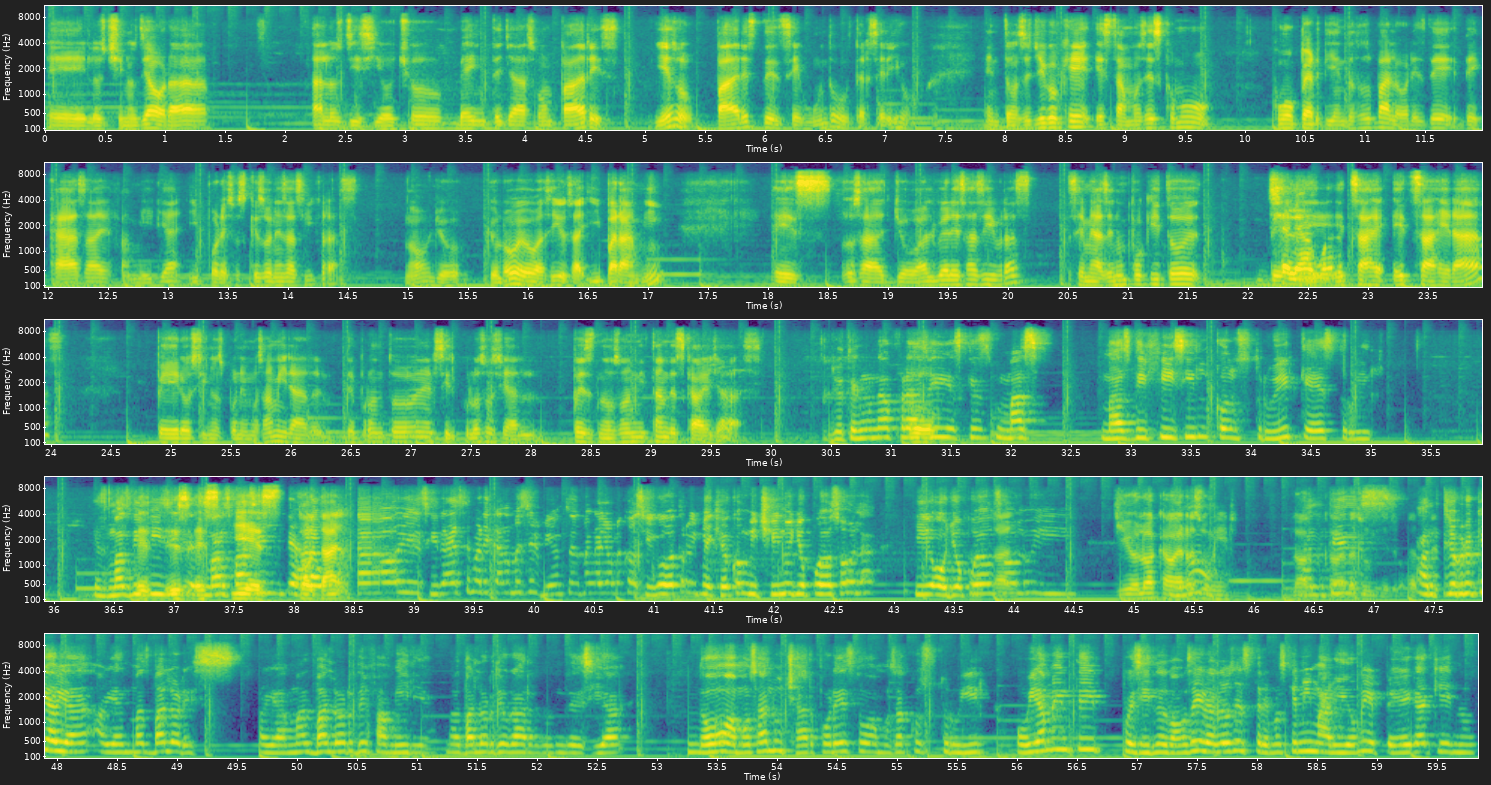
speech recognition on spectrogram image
eh, los chinos de ahora a los 18, 20 ya son padres y eso, padres de segundo o tercer hijo. Entonces digo que estamos es como como perdiendo esos valores de, de, casa, de familia, y por eso es que son esas cifras, ¿no? Yo, yo lo veo así, o sea, y para mí es, o sea, yo al ver esas cifras se me hacen un poquito de, exageradas, pero si nos ponemos a mirar de pronto en el círculo social, pues no son ni tan descabelladas. Yo tengo una frase y es que es más, más difícil construir que destruir. Es más difícil, es, más fácil dejar a un lado y decir, a ah, este maricano me sirvió, entonces venga, yo me consigo otro y me quedo con mi chino y yo puedo sola, y, o yo puedo solo y... Yo lo acabo de resumir. Antes, antes, yo creo que había, había más valores, había más valor de familia, más valor de hogar, donde decía, no, vamos a luchar por esto, vamos a construir. Obviamente, pues si nos vamos a ir a los extremos que mi marido me pega, que no,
